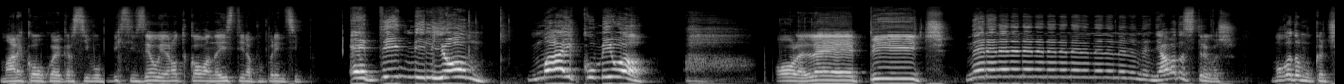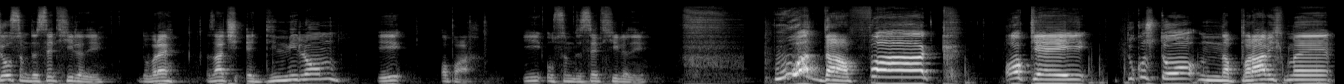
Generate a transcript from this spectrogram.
Мале колко е красиво. Бих си взел и едно такова наистина по принцип. Един милион! Майко мила! Олеле, пич! Не, не, не, не, не, не, не, не, не, не, не, не, не, няма да си тръгваш. Мога да му кача 80 хиляди. Добре, значи 1 милион и... Опа. И 80 хиляди. What the fuck? Окей. Тук що направихме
